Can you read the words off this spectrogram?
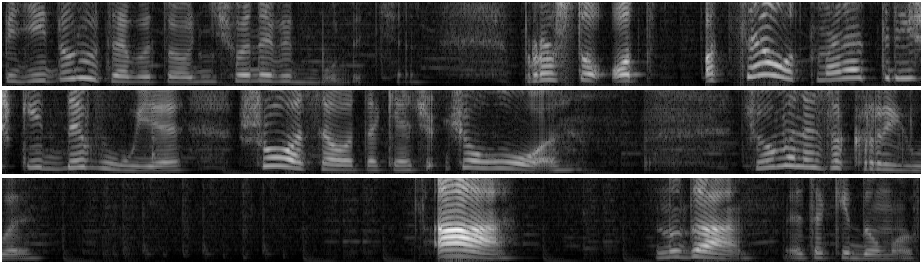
підійду до тебе, то нічого не відбудеться. Просто от оце от мене трішки дивує. Що оце от таке? Ч- чого? Чого мене закрили? А! Ну да, я так і думав.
